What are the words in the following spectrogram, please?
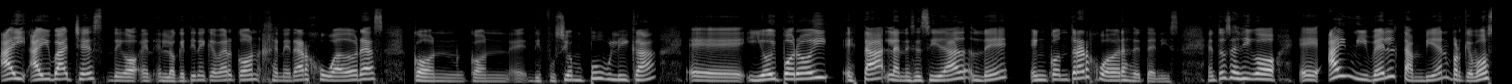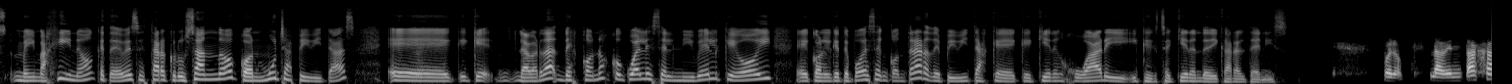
hay, hay baches, digo, en, lo que tiene que ver con generar jugadoras con, con eh, difusión pública, eh, y hoy por hoy está la necesidad de encontrar jugadoras de tenis. Entonces digo, eh, ¿hay nivel también? Porque vos me imagino que te debes estar cruzando con muchas pibitas, eh, que, la verdad desconozco cuál es el nivel que hoy eh, con el que te puedes encontrar de pibitas que, quieren jugar y, que se quieren dedicar al tenis. Bueno, la ventaja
